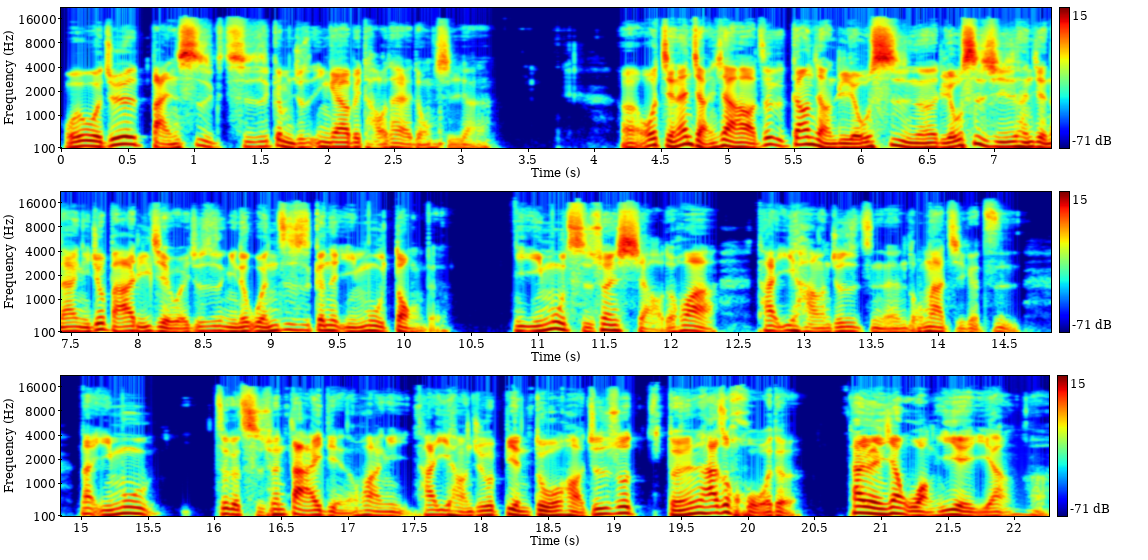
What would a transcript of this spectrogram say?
我我觉得版式其实根本就是应该要被淘汰的东西啊。呃，我简单讲一下哈，这个刚讲流逝呢，流逝其实很简单，你就把它理解为就是你的文字是跟着荧幕动的。你荧幕尺寸小的话，它一行就是只能容纳几个字。那荧幕这个尺寸大一点的话，你它一行就会变多哈，就是说等于它是活的，它有点像网页一样啊，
